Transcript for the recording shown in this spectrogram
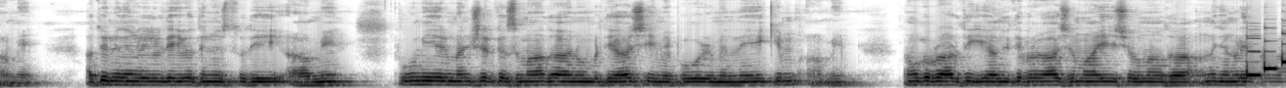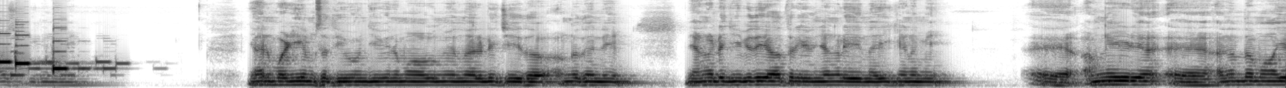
ആമേ അത്യുന്നതങ്ങളിൽ ദൈവത്തിന് സ്തുതി. ആമേ ഭൂമിയിൽ മനുഷ്യർക്ക് സമാധാനവും പ്രത്യാശയും എപ്പോഴും എന്നേക്കും ആമേ നമുക്ക് പ്രാർത്ഥിക്കുക. നിത്യപ്രകാശമായ ഈശോനാഥ അങ്ങ് ഞങ്ങളെ ഞാൻ വഴിയും സത്യവും ജീവനുമാകുന്നു എന്ന് അരളി ചെയ്ത അങ്ങ് തന്നെ ഞങ്ങളുടെ ജീവിതയാത്രയിൽ ഞങ്ങളെ നയിക്കണമേ. അങ്ങയുടെ അനന്തമായ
